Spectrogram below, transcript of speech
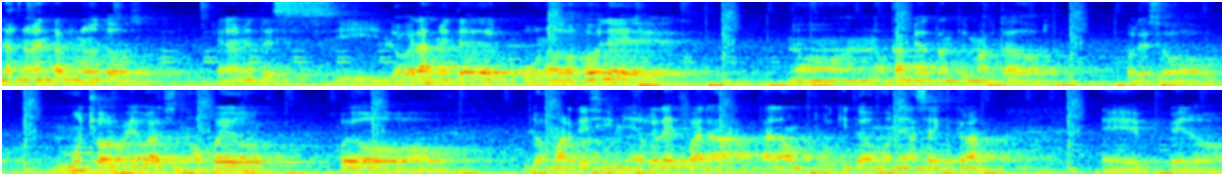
los 90 minutos. Generalmente si lográs meter uno o dos goles no, no cambia tanto el marcador. Por eso muchos rivals no juego, juego los martes y miércoles para ganar un poquito de monedas extra, eh, pero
